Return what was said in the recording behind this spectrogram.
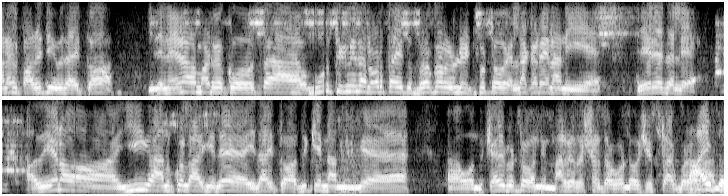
ಮನೇಲಿ ಪಾಸಿಟಿವ್ ಇದಾಯ್ತು. ಇದನ್ನೇನಾರು ಮಾಡಬೇಕು ಅಂತ ಮೂರು ತಿಂಗಳಿಂದ ನೋಡ್ತಾ ಇದ್ದು ಬ್ರೋಕರ್ಗಳನ್ನ ಇಟ್ಬಿಟ್ಟು ಎಲ್ಲ ಕಡೆ ನಾನು ಈ ಏರಿಯಾದಲ್ಲಿ ಅದೇನೋ ಈಗ ಅನುಕೂಲ ಆಗಿದೆ ಇದಾಯ್ತು. ಅದಕ್ಕೆ ನಾನು ನಿಮಗೆ ಒಂದು ಕೇಳ್ಬಿಟ್ಟು ನಿಮ್ಮ ಮಾರ್ಗದರ್ಶನ ತಗೊಂಡು ಶಿಫ್ಟ್ ಆಗ್ಬಿಡೋಣ ಆಯ್ತು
